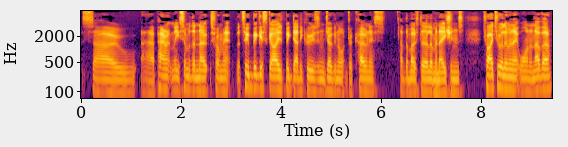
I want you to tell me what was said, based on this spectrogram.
So, uh, apparently, some of the notes from it the two biggest guys, Big Daddy Cruz and Juggernaut Draconis, had the most eliminations. Tried to eliminate one another,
